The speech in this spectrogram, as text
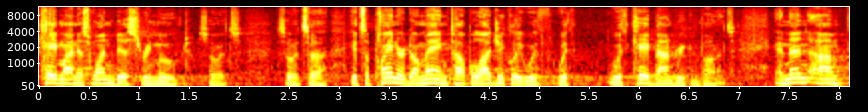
k minus 1 disks removed. So it's, so it's, a, it's a planar domain topologically with, with, with k boundary components. And then um,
